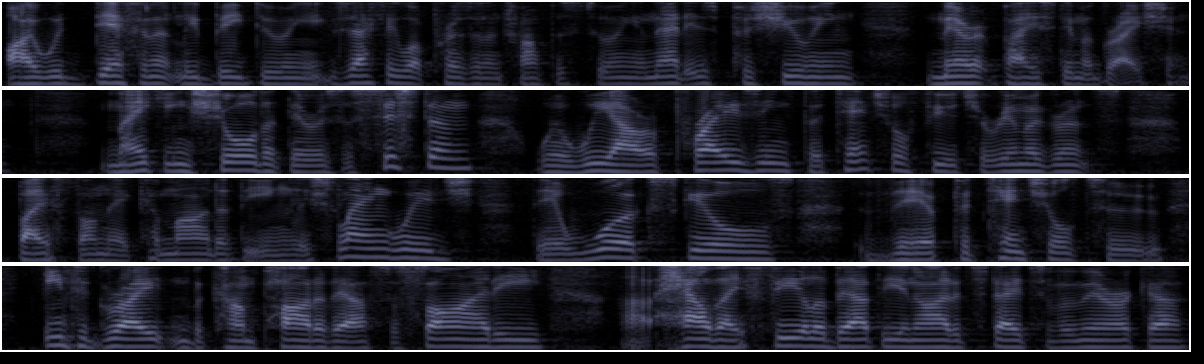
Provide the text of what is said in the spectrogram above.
I would definitely be doing exactly what President Trump is doing, and that is pursuing merit based immigration. Making sure that there is a system where we are appraising potential future immigrants based on their command of the English language, their work skills, their potential to integrate and become part of our society, uh, how they feel about the United States of America.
